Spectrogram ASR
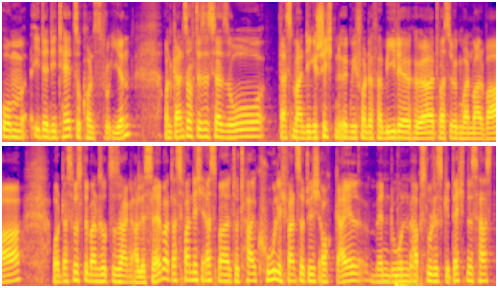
um Identität zu konstruieren. Und ganz oft ist es ja so, dass man die Geschichten irgendwie von der Familie hört, was irgendwann mal war. Und das wüsste man sozusagen alles selber. Das fand ich erstmal total cool. Ich fand es natürlich auch geil, wenn du ein absolutes Gedächtnis hast,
